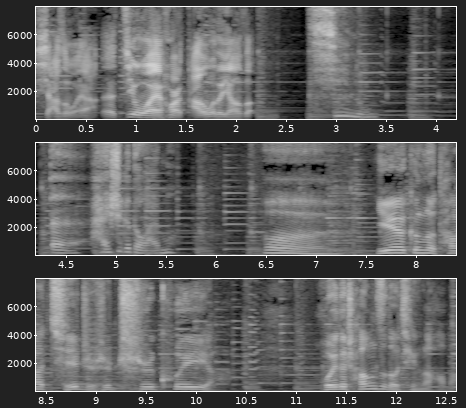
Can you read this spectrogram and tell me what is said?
瞎子我呀，呃，就爱花打我的样子。气奴，呃，还是个抖 M。唉，爷跟了他岂止是吃亏呀，悔的肠子都青了，好吗？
